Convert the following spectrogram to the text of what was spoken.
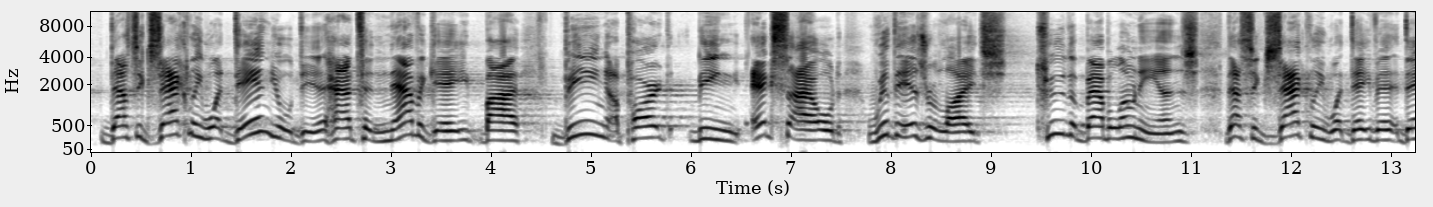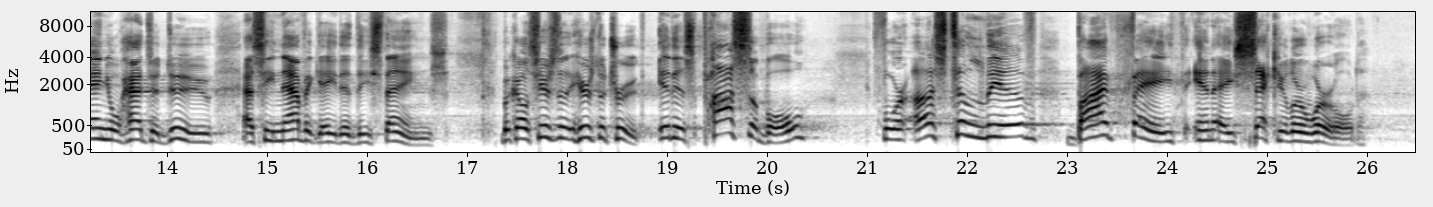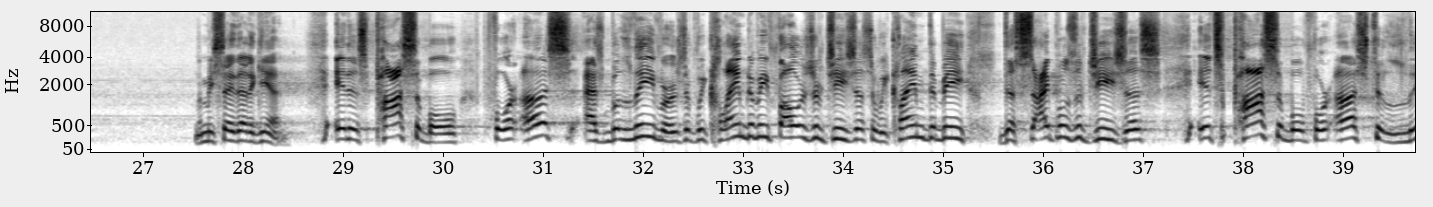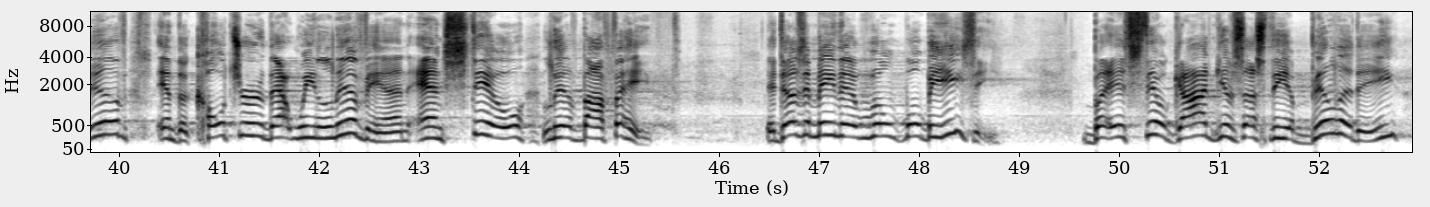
that's exactly what Daniel did, had to navigate by being a part, being exiled with the Israelites to the Babylonians, that's exactly what David, Daniel had to do as he navigated these things. Because here's the, here's the truth it is possible for us to live by faith in a secular world. Let me say that again. It is possible for us as believers, if we claim to be followers of Jesus and we claim to be disciples of Jesus, it's possible for us to live in the culture that we live in and still live by faith. It doesn't mean that it won't, won't be easy, but it's still, God gives us the ability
